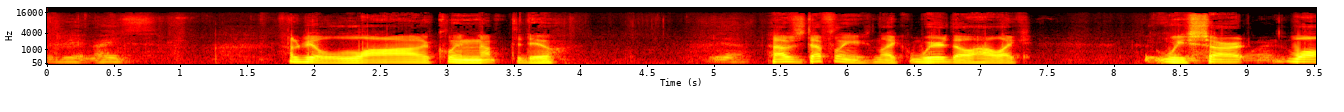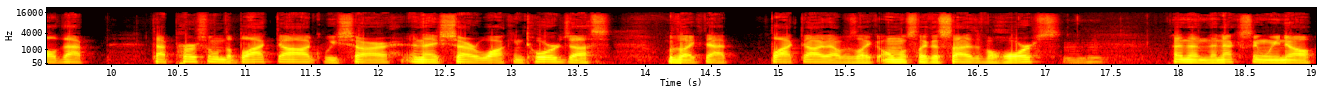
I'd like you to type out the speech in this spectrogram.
it'd be a nice. That'd be a lot of cleaning up to do. Yeah. That was definitely like weird though how like we saw well that that person with the black dog we saw and they started walking towards us with like that black dog that was like almost like the size of a horse. Mhm. and then the next thing we know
